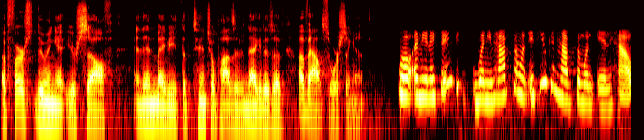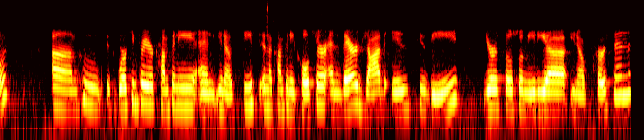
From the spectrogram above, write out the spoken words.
of first doing it yourself, and then maybe the potential positive and negatives of, of outsourcing it? Well, I mean, I think when you have someone, if you can have someone in house um, who is working for your company and you know steeped in the company culture, and their job is to be your social media, you know, person,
